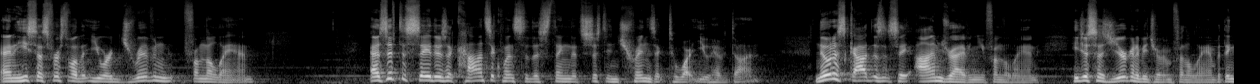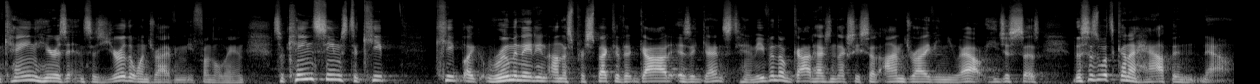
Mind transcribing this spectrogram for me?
And he says, first of all, that you are driven from the land, as if to say there's a consequence to this thing that's just intrinsic to what you have done. Notice God doesn't say, I'm driving you from the land. He just says, You're going to be driven from the land. But then Cain hears it and says, You're the one driving me from the land. So Cain seems to keep keep like ruminating on this perspective that God is against him, even though God hasn't actually said, I'm driving you out. He just says, This is what's going to happen now.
